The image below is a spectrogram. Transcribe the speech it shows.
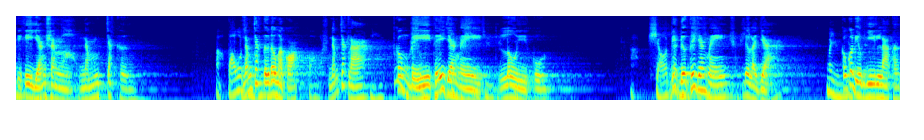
Thì khi giảng sanh nắm chắc hơn. Nắm chắc từ đâu mà có? Nắm chắc là Không bị thế gian này lôi cuốn. Biết được thế gian này đều là giả. Không có điều gì là thật.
